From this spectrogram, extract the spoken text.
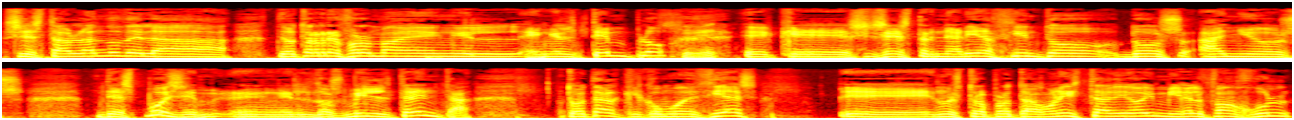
se está hablando de la de otra reforma en el, en el templo Sí. eh, que se estrenaría 102 años después, en, en el 2030. Total, que como decías, eh, nuestro protagonista de hoy, Miguel Fanjul,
